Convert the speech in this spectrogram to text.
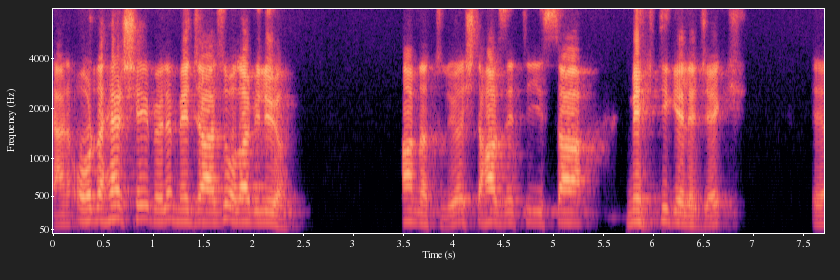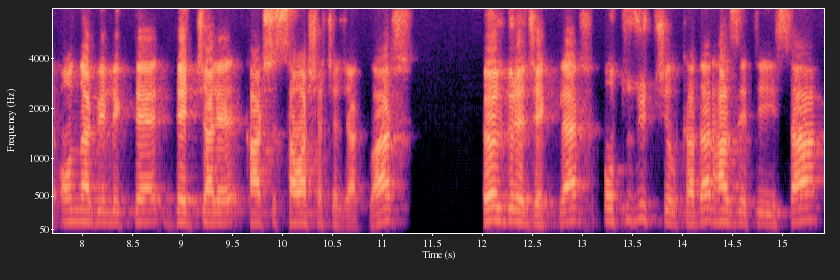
yani orada her şey böyle mecazi olabiliyor. Anlatılıyor. İşte Hazreti İsa Mehdi gelecek. Ee, onunla birlikte Deccal'e karşı savaş açacaklar. Öldürecekler. 33 yıl kadar Hazreti İsa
